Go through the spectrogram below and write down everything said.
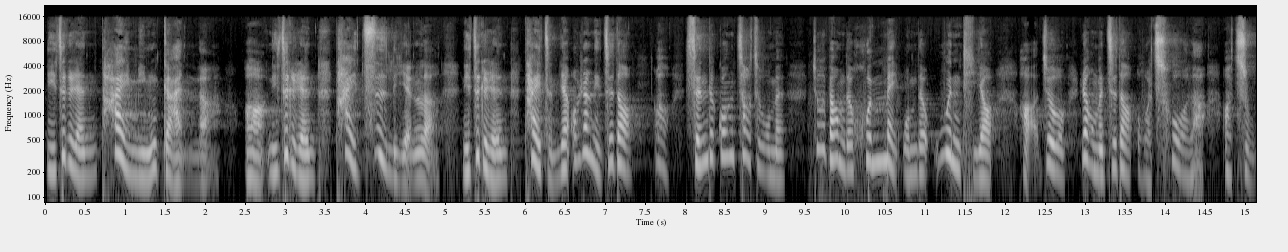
你这个人太敏感了啊！你这个人太自怜了，你这个人太怎么样？哦，让你知道哦，神的光照着我们，就会把我们的昏昧、我们的问题哦，好，就让我们知道我错了哦，主，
